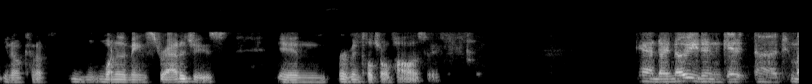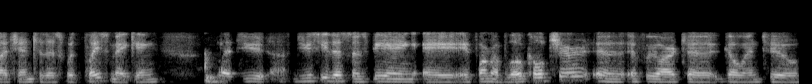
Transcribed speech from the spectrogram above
you know kind of one of the main strategies in urban cultural policy. And I know you didn't get uh, too much into this with placemaking, but do you uh, do you see this as being a, a form of low culture uh, if we are to go into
